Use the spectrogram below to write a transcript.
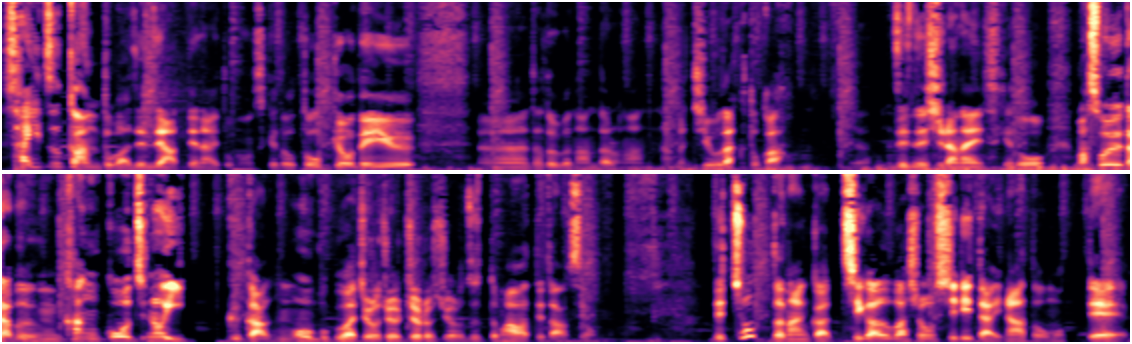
サイズ感とか全然合ってないと思うんですけど、東京でいう、うん、例えばなんだろうな、なんか千代田区とか、全然知らないですけど、まあそういう多分観光地の一区間を僕はちょろちょろちょろちょろずっと回ってたんですよ。で、ちょっとなんか違う場所を知りたいなと思って、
